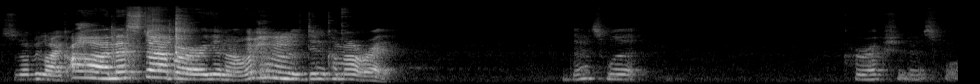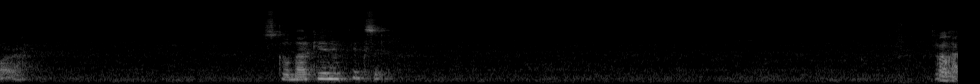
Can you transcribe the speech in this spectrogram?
So don't be like, oh, I messed up or, you know, it didn't come out right. That's what correction is for. Just go back in and fix it. Okay.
